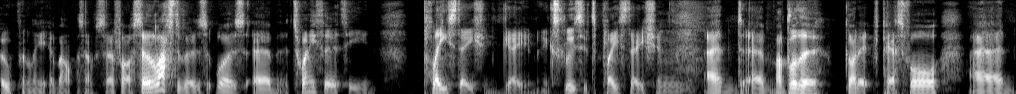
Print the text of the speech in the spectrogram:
openly about what's happened so far. So, The Last of Us was um, a 2013 PlayStation game, exclusive to PlayStation, Mm. and um, my brother got it for PS4, and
